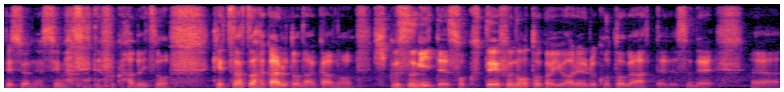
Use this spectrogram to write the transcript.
ですよね。すいませんね僕あのいつも 血圧測るとなんかあの低すぎて測定不能とか言われることがあってですね、え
